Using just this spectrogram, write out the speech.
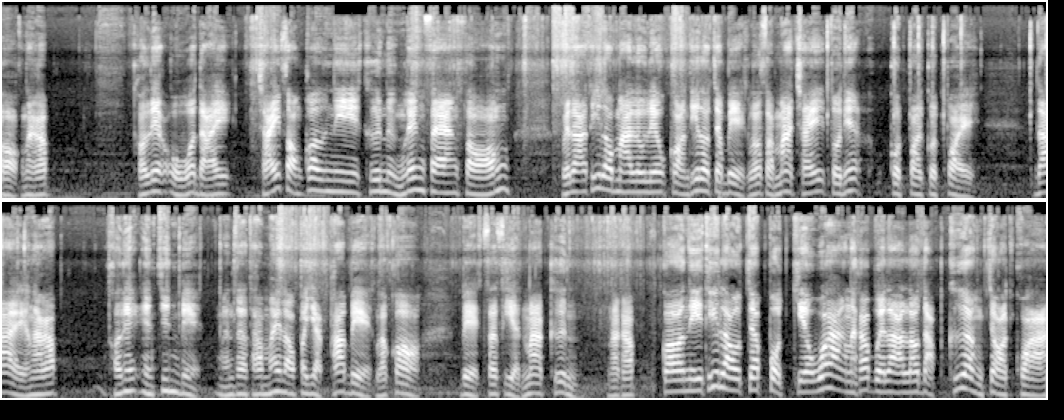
ออกนะครับ เขาเรียกโอเวอร์ไดใช้ 2 กรณีคือ 1 เร่งแซง2 เวลาที่เรามาเร็วๆ ก่อนที่เราจะเบรกเราสามารถใช้ตัวเนี้ย กดปล่อยกดปล่อยได้นะครับเขาเรียก engine brake มันจะทำให้เราประหยัดผ้าเบรกแล้วก็เบรกเสถียรมากขึ้นนะครับ กรณีที่เราจะปลดเกียร์ว่างนะครับ เวลาเราดับเครื่องจอดขวาง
